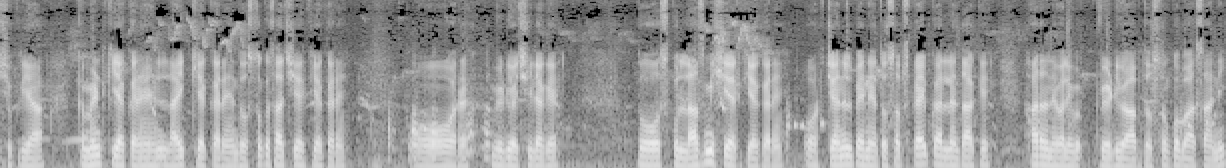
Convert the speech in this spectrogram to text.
शुक्रिया। कमेंट किया करें लाइक किया करें, दोस्तों के साथ शेयर किया करें। और वीडियो अच्छी लगे तो उसको लाजमी शेयर किया करें और चैनल पर नहीं तो सब्सक्राइब कर लें ताकि हर आने वाली वीडियो आप दोस्तों को बसानी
